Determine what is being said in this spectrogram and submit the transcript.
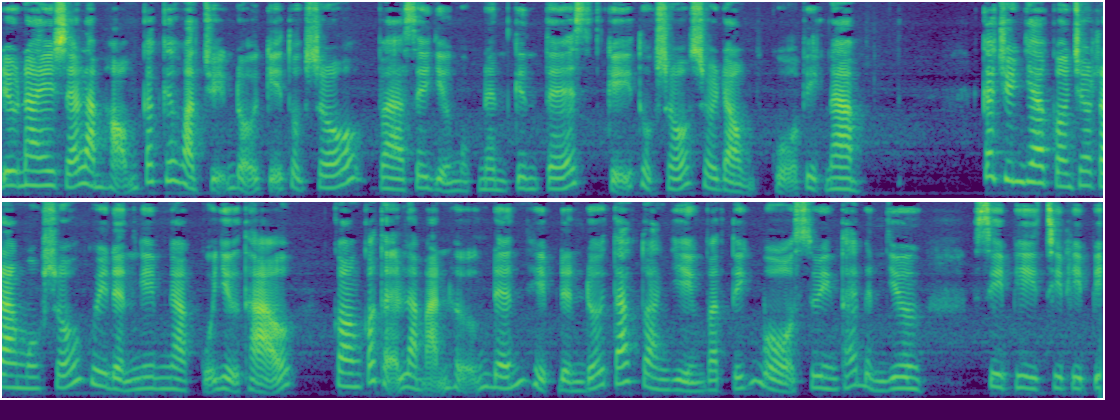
Điều này sẽ làm hỏng các kế hoạch chuyển đổi kỹ thuật số và xây dựng một nền kinh tế kỹ thuật số sôi động của Việt Nam. Các chuyên gia còn cho rằng một số quy định nghiêm ngặt của dự thảo còn có thể làm ảnh hưởng đến Hiệp định Đối tác Toàn diện và Tiến bộ Xuyên Thái Bình Dương CPTPP,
